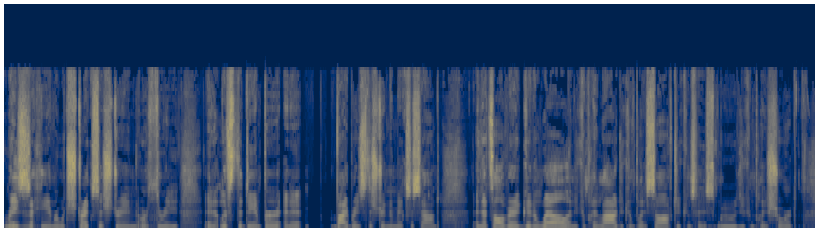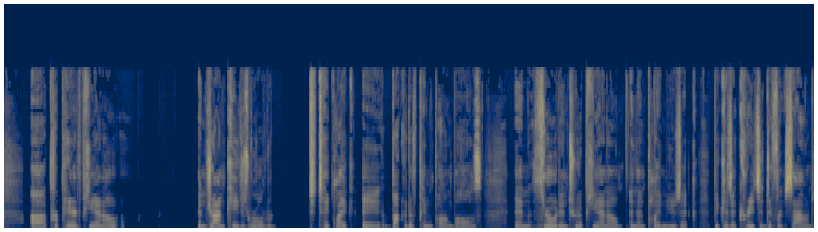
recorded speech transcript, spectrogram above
raises a hammer, which strikes a string or three, and it lifts the damper and it vibrates the string and makes a sound. And that's all very good and well. And you can play loud, you can play soft, you can play smooth, you can play short. Uh, prepared piano in John Cage's world would to take like a bucket of ping pong balls and throw it into a piano and then play music because it creates a different sound.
